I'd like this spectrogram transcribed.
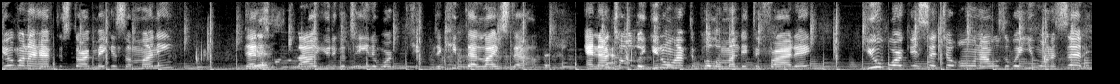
you're gonna have to start making some money that is Yes. going to allow you to continue to work to keep, that lifestyle. And I told her you don't have to pull a Monday through Friday. You work and set your own hours the way you want to set it,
